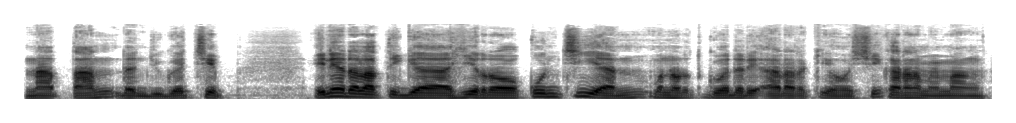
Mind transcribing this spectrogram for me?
Nathan dan juga Chip. Ini adalah tiga hero kuncian menurut gue dari RRQ Hoshi karena memang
